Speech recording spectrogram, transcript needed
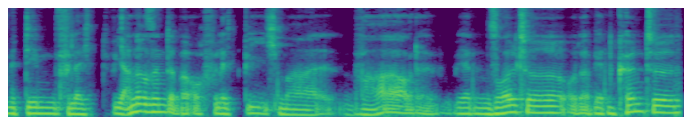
mit dem vielleicht wie andere sind, aber auch vielleicht wie ich mal war oder werden sollte oder werden könnte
